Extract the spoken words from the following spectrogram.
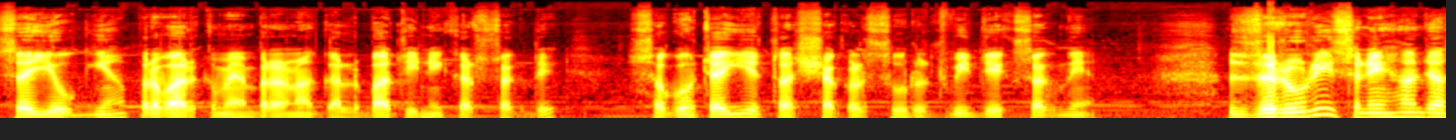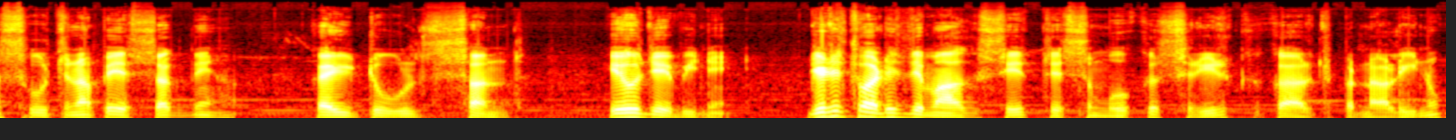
ਸਹਿਯੋਗੀਆਂ, ਪਰਿਵਾਰਕ ਮੈਂਬਰਾਂ ਨਾਲ ਗੱਲਬਾਤ ਹੀ ਨਹੀਂ ਕਰ ਸਕਦੇ। ਸਗੋਂ ਚਾਹੀਏ ਤਾਂ ਸ਼ਕਲ ਸੂਰਤ ਵੀ ਦੇਖ ਸਕਦੇ ਹਾਂ। ਜ਼ਰੂਰੀ ਸੁਨੇਹਾ ਜਾਂ ਸੂਚਨਾ ਭੇਜ ਸਕਦੇ ਹਾਂ। ਕਈ ਟੂਲਸ ਸੰਦ ਇਹੋ ਜਿਹੇ ਵੀ ਨੇ, ਜਿਹੜੇ ਤੁਹਾਡੇ ਦਿਮਾਗ, ਸਿਹਤ ਤੇ ਸਮੂਹਕ ਸਰੀਰਕ ਕਾਰਜ ਪ੍ਰਣਾਲੀ ਨੂੰ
